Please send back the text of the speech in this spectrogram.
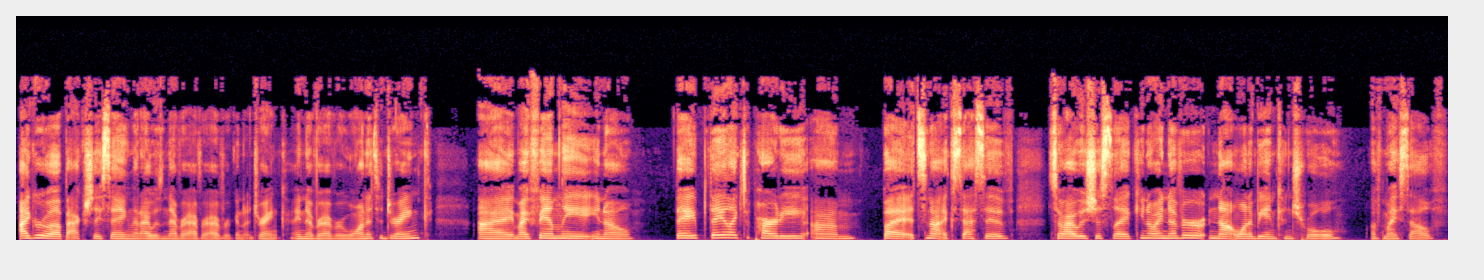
I grew up actually saying that I was never ever ever going to drink. I never ever wanted to drink. I my family, you know, they they like to party um but it's not excessive. So I was just like, you know, I never not want to be in control of myself.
